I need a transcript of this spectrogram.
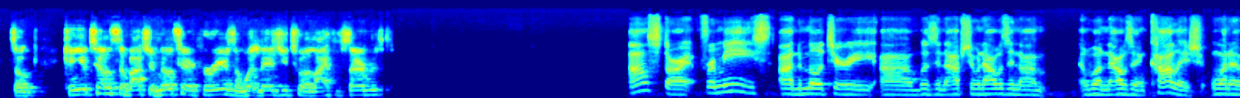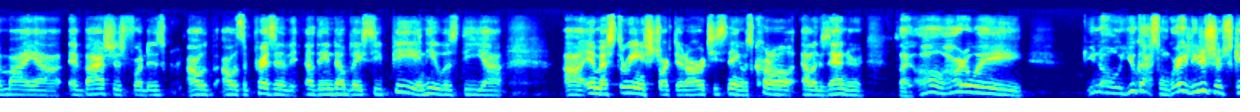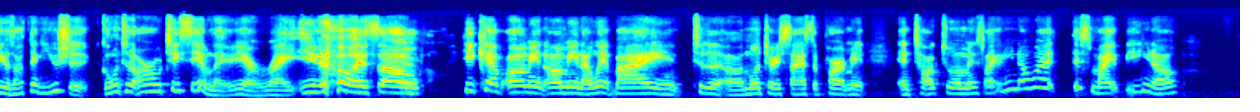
So can you tell us about your military careers and what led you to a life of service? I'll start. For me, uh, the military uh, was an option when I was in um when I was in college. One of my uh, advisors for this, I was I was the president of the NAACP, and he was the uh, uh, MS3 instructor at ROTC. Name was Colonel Alexander. It's like, oh Hardaway, you know, you got some great leadership skills. I think you should go into the ROTC. I'm like, yeah, right. You know, and so he kept on me and on me, and I went by and to the uh, military science department and talked to him. And it's like, you know what, this might be, you know.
